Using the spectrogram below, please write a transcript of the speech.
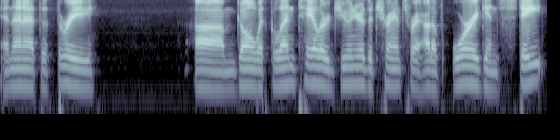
and then at the three, um, going with Glenn Taylor Jr., the transfer out of Oregon State.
